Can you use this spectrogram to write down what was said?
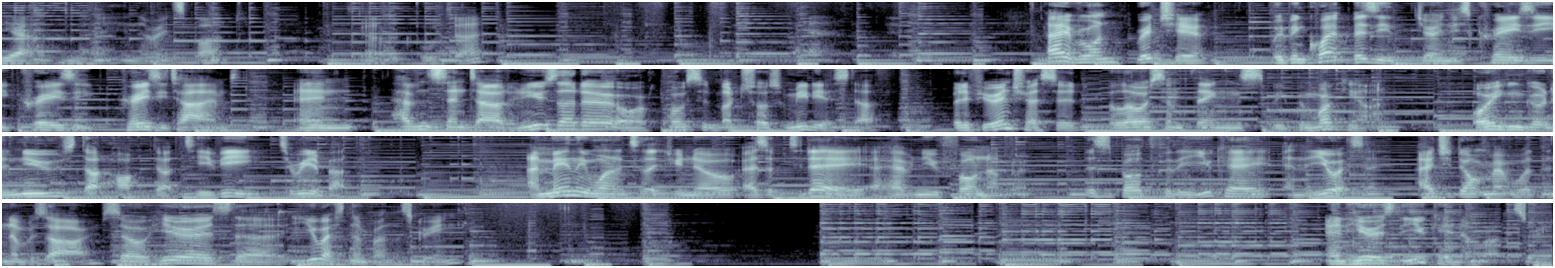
Yeah. Am I in the right spot? Got a cool that. Hi everyone, Rich here. We've been quite busy during these crazy, crazy, crazy times and haven't sent out a newsletter or posted much social media stuff. But if you're interested, below are some things we've been working on. Or you can go to news.hawk.tv to read about them. I mainly wanted to let you know, as of today, I have a new phone number. This is both for the UK and the USA. I actually don't remember what the numbers are, so here is the US number on the screen. And here is the UK number on the screen.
